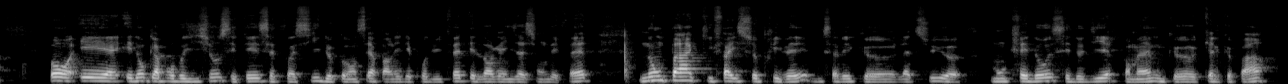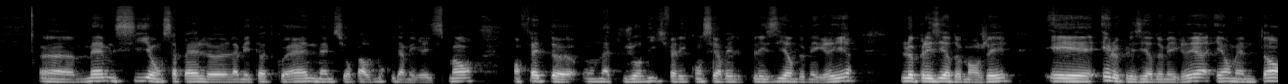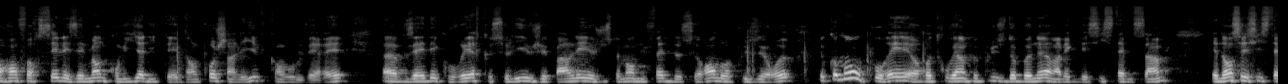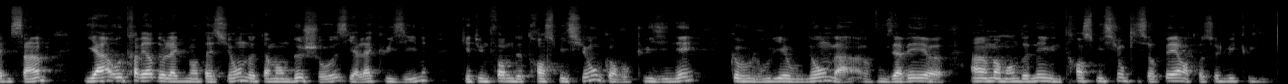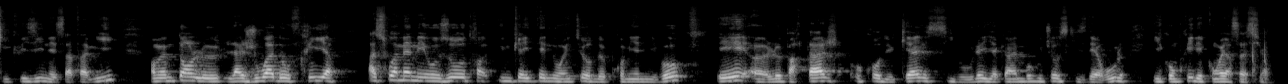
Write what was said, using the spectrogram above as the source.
Bon, et, et, donc la proposition, c'était cette fois-ci de commencer à parler des produits de fête et de l'organisation des fêtes. Non pas qu'il faille se priver, vous savez que là-dessus, euh, mon credo, c'est de dire quand même que quelque part, euh, même si on s'appelle euh, la méthode Cohen, même si on parle beaucoup d'amaigrissement, en fait, euh, on a toujours dit qu'il fallait conserver le plaisir de maigrir, le plaisir de manger et, le plaisir de maigrir, et en même temps renforcer les éléments de convivialité. Dans le prochain livre, quand vous le verrez, vous allez découvrir que ce livre, j'ai parlé justement du fait de se rendre plus heureux, de comment on pourrait retrouver un peu plus de bonheur avec des systèmes simples. Et dans ces systèmes simples, il y a au travers de l'alimentation notamment deux choses. Il y a la cuisine, qui est une forme de transmission. Quand vous cuisinez, que vous le vouliez ou non, ben, vous avez euh, à un moment donné une transmission qui s'opère entre celui qui, cuisine et sa famille. En même temps, la joie d'offrir à soi-même et aux autres une qualité de nourriture de premier niveau et euh, le partage au cours duquel, si vous voulez, il y a quand même beaucoup de choses qui se déroulent, y compris des conversations.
